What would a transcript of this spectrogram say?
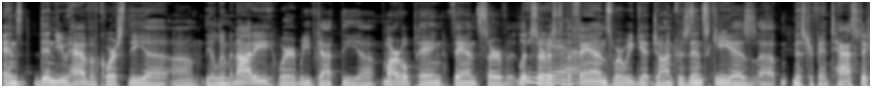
and then you have of course the uh, um, the illuminati where we've got the uh, marvel paying fan service lip service to the fans where we get john krasinski Krasinski. as uh, mr fantastic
